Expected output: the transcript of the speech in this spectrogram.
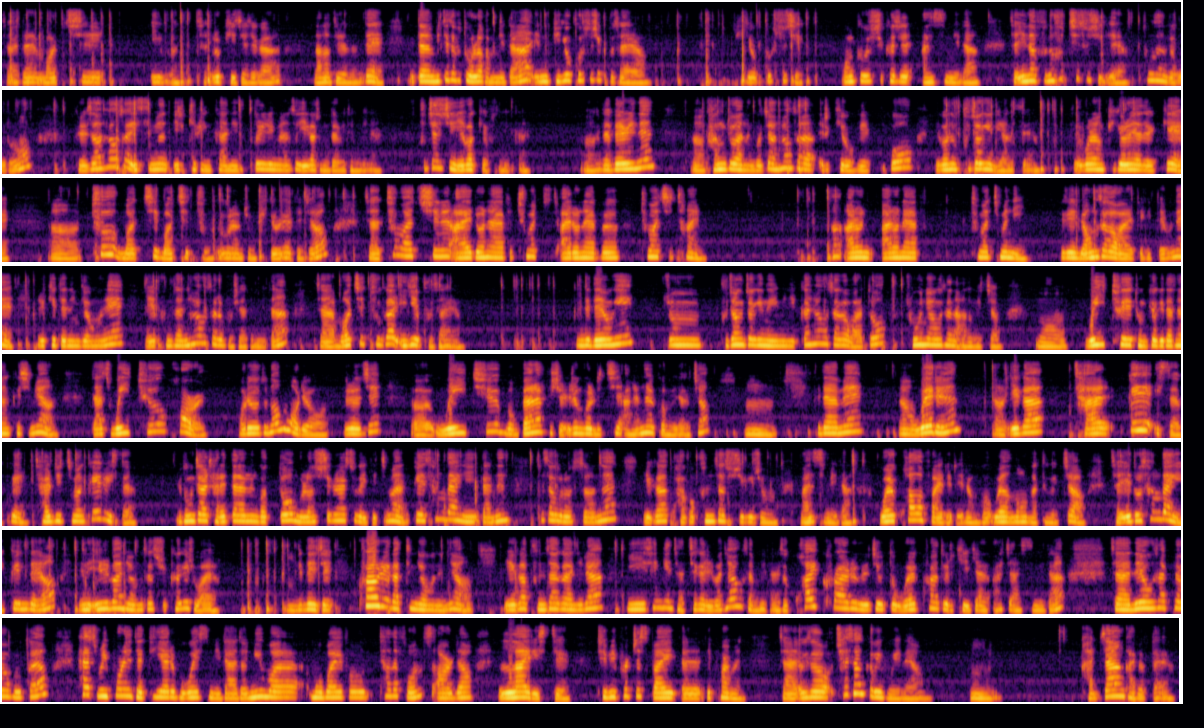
자, 그 다음에 much, even 자, 이렇게 이제 제가 나눠드렸는데 일단 밑에서부터 올라갑니다. 얘는 비교급 수직 부사예요. 비교급 수직. 원급을 수식하지 않습니다. 자, enough는 후치 수식이에요. 통상적으로. 그래서 형사가 있으면 이렇게 빈칸이 뚫리면서 얘가 정답이 됩니다. 수식은 얘밖에 없으니까. 어, very는 어, 강조하는 거죠. 형사 이렇게 오겠고 이거는 부정의 뉘앙스예요. 이거랑 비교를 해야 될게 어, too much, much too 이거랑 좀 비교를 해야 되죠. 자, too much는 I don't have too much, I don't have too much time. 어? I don't, I don't have too much money. 그게 명사가 와야 되기 때문에 이렇게 되는 경우에 얘 분사는 형용사를 보셔야 됩니다. 자, much to가 이게 부사예요. 근데 내용이 좀 부정적인 의미니까 형용사가 와도 좋은 형용사는 안 오겠죠. 뭐 way to의 동격이다 생각하시면 that's way too hard. 어려워도 너무 어려워. 이러지 어, way too 뭐 beneficial 이런 걸 넣지 않을 겁니다. 그렇죠? 음. 그다음에 어, well은 어, 얘가 잘, 꽤 있어요. 꽤. 잘도 있지만 꽤도 있어요. 동작을 잘했다는 것도 물론 수식을 할 수가 있겠지만 꽤 상당히라는 해석으로서는 얘가 과거 분사 수식이 좀 많습니다. well qualified 이런 거, well known 같은 거 있죠. 자, 얘도 상당히 꽤인데요. 얘는 일반 형사 수식하기 좋아요. 음, 근데 이제 crowd 같은 경우는요. 얘가 분사가 아니라 이 생긴 자체가 일반 형용사입니다. 그래서 quite crowd 그러지 또 well crowd 이렇게 얘기하지 않습니다. 자, 내용 살펴볼까요? has reported that 이하를 보고했습니다. The new mobile telephones are the lightest to be purchased by the department. 자, 여기서 최상급이 보이네요. 음, 가장 가볍다요.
